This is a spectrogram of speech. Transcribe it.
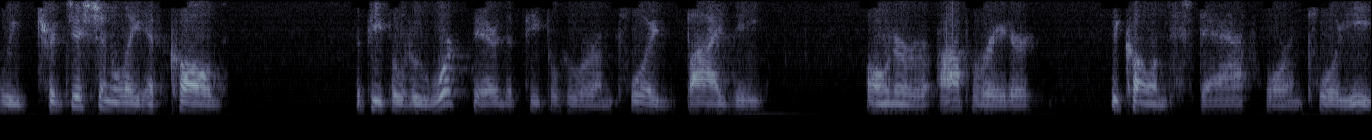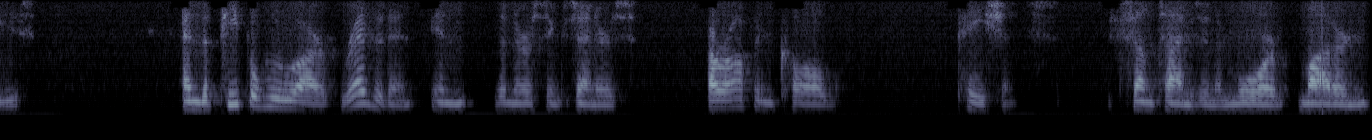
we traditionally have called the people who work there the people who are employed by the owner or operator. We call them staff or employees. And the people who are resident in the nursing centers are often called patients, sometimes in a more modern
